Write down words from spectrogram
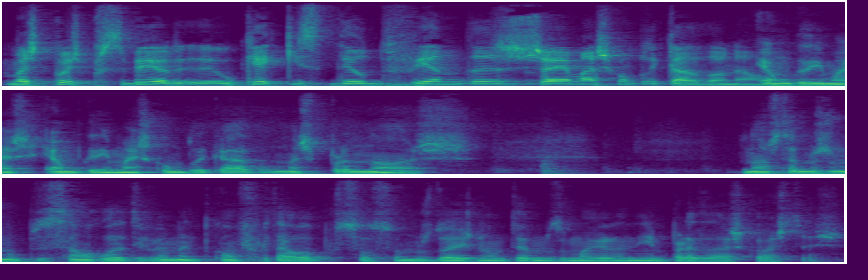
mas depois perceber eh, o que é que isso deu de vendas já é mais complicado ou não? É um bocadinho mais, é um bocadinho mais complicado, mas para nós, nós estamos numa posição relativamente confortável porque só somos dois, não temos uma grande empresa às costas.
